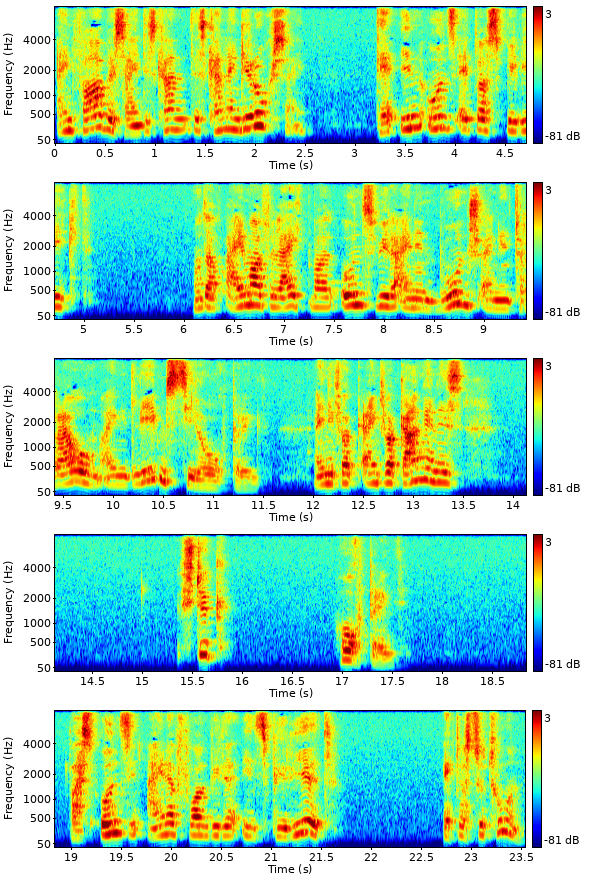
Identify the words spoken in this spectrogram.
eine Farbe sein. Das kann, das kann ein Geruch sein, der in uns etwas bewegt. Und auf einmal vielleicht mal uns wieder einen Wunsch, einen Traum, ein Lebensziel hochbringt. Eine, ein vergangenes Stück hochbringt. Was uns in einer Form wieder inspiriert, etwas zu tun.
